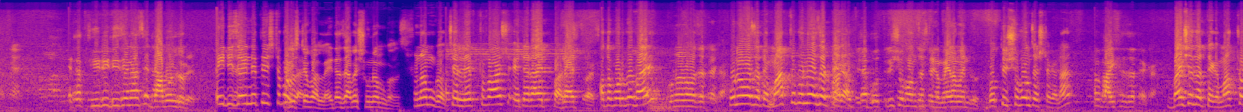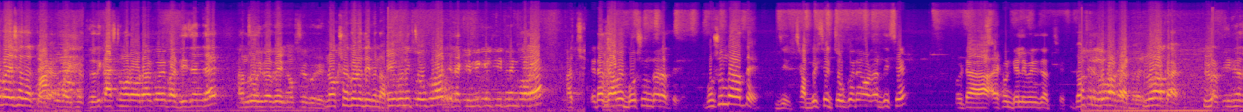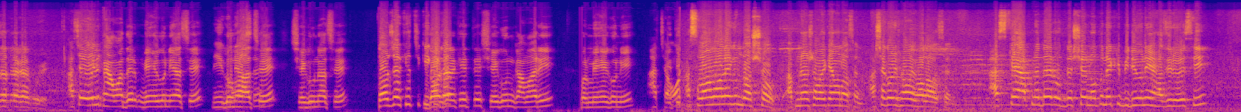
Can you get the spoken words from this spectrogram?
এটা থ্রি ডিজাইন আছে ডাবল ডোরের এই ডিজাইনের তিরিশটা পড়বে তিরিশটা পাল্লা এটা যাবে সুনামগঞ্জ। সুনামগঞ্জ। আচ্ছা লেফট পাশ এটা রাইট পাশ পাশ। কত পড়বে ভাই? পনেরো হাজার টাকা। পনেরো হাজার টাকা মাত্র পনেরো হাজার টাকা। এটা বত্রিশশো পঞ্চাশ টাকা মেলামাইন রোড বত্রিশশো পঞ্চাশ টাকা না? বাইশ হাজার টাকা। বাইশ হাজার টাকা মাত্র বাইশ হাজার টাকা। মাত্র বাইশ হাজার। যদি কাস্টমার অর্ডার করে বা ডিজাইন দেয় আমরা ওইভাবে নকশা করে নকশা করে দিবেন আপনি। এগুলি চৌকাট এটা কেমিক্যাল ট্রিটমেন্ট করা। আচ্ছা। এটা যাবে বসুন্ধরাতে। বসুন্ধরাতে? জি ছাব্বিশের চৌকাটে অর্ডার দিছে। ওটা এখন ডেলিভারি যাচ্ছে। লোহা কাঠ লোহা কাঠ তিন হাজার টাকা করে। আচ্ছা আমাদের মেহগুনি আছে লোহা আছে। সেগুন আছে। দরজার ক্ষেত্রে কি দরজার ক্ষেত্রে সেগুন গামারি মেহগুনি। আচ্ছা আসসালামু আলাইকুম দর্শক আপনারা সবাই কেমন আছেন? আশা করি সবাই ভালো আছেন। আজকে আপনাদের উদ্দেশ্যে নতুন একটি ভিডিও নিয়ে হাজির হয়েছি।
